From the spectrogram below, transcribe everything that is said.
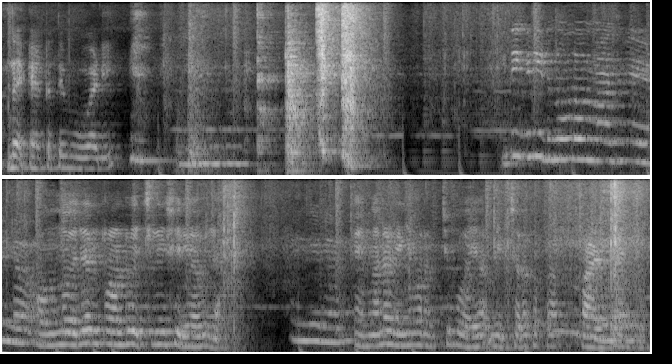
അതെ ഏട്ടത്തെ പൂവാടി. ഇതിങ്ങനെ ഇരുന്നോളാം മാതിരി വേണ്ട ഒന്ന് ഒരു റൗണ്ട് വെച്ചില്ലെങ്കിൽ ശരിയാവില്ല. എങ്ങനെ അഴിഞ്ഞ് പറിച്ചു പോയ മിക്സറൊക്കെ പഴക്കായിരിക്കും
